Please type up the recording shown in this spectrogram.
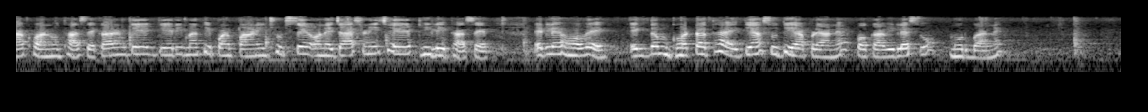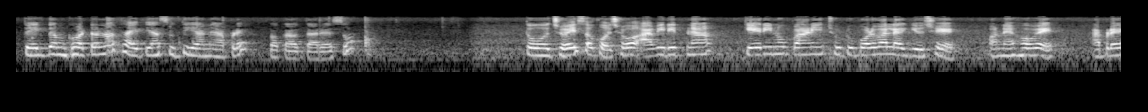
રાખવાનું થશે. કારણ કે કેરીમાંથી પણ પાણી છૂટશે અને ચાસણી છે ઢીલી થશે. એટલે હવે એકદમ ઘટ થાય ત્યાં સુધી આપણે આને પકાવી લેશું મુરબાને. તો એકદમ ઘટ ન થાય ત્યાં સુધી આને આપણે પકાવતા રહેશું. તો જોઈ શકો છો આવી રીતના કેરીનું પાણી છૂટું પડવા લાગ્યું છે. અને હવે આપણે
